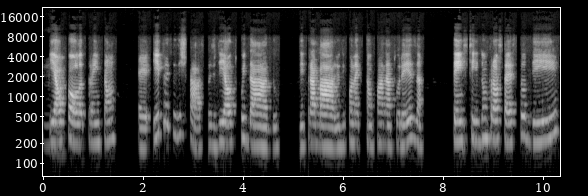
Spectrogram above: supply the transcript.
uhum. e alcoólatra. Então, é, ir para esses espaços de autocuidado, de trabalho, de conexão com a natureza, tem sido um processo de,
